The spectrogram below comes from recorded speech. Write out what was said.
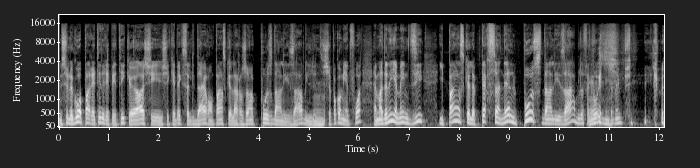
M. Legault n'a pas arrêté de répéter que ah, chez, chez Québec solidaire, on pense que l'argent pousse dans les arbres. Il l'a dit je ne sais pas combien de fois. À un moment donné, il a même dit il pense que le personnel pousse dans les arbres. là. Fait que Oui. même plus-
